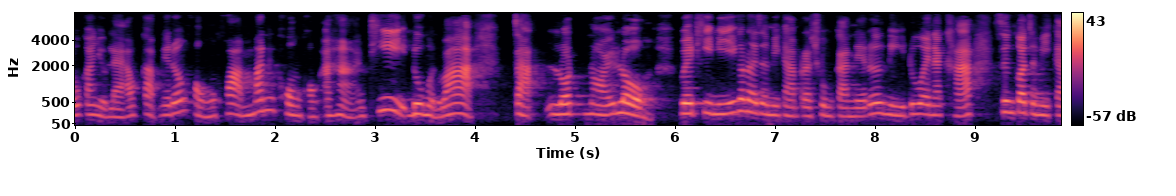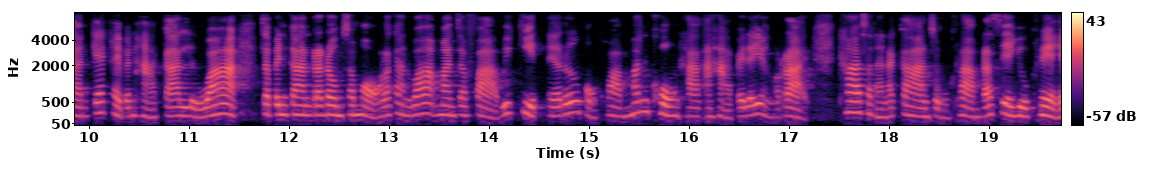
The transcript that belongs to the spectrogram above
รู้กันอยู่แล้ว กับในเรื่องของความมั่นคงของอาหารที่ดูเหมือนว่า จะลดน้อยลง เวทีนี้ก็เลยจะมีการประชุมกันในเรื่องนี้ด้วยนะคะ ซึ่งก็จะมีการแก้ไขปัญหากันหรือว่าจะเป็นการระดมสมองแล้วกันว่ามันจะฝ่าวิกฤตในเรื่องของความมั่นคงทางอาหารไปได้อย่างไร ถ้าสถานการณ์สงครามรัสเซียยูเครน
